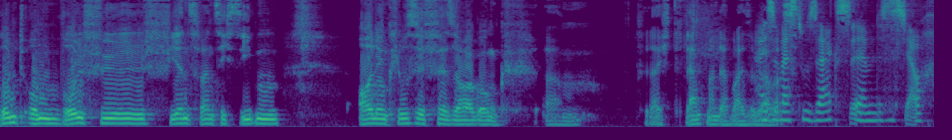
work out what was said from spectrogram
rundum Wohlfühl, 24-7, All-Inclusive Versorgung. Ähm, Vielleicht lernt man dabei sogar Also was. was du sagst, ähm, das ist ja auch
